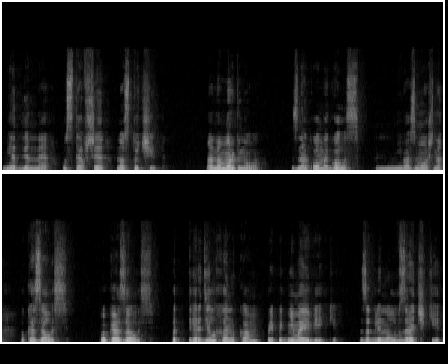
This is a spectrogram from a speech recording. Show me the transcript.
Медленное, уставшее, но стучит. Она моргнула. Знакомый голос. Невозможно. Показалось. Показалось. Подтвердил Ханкам, приподнимая веки. Заглянул в зрачки,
